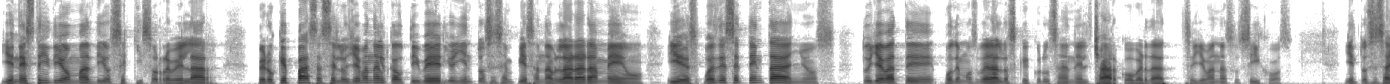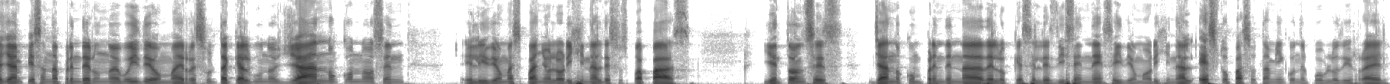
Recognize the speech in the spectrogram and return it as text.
Y en este idioma Dios se quiso revelar. Pero ¿qué pasa? Se los llevan al cautiverio y entonces empiezan a hablar arameo. Y después de 70 años, tú llévate, podemos ver a los que cruzan el charco, ¿verdad? Se llevan a sus hijos. Y entonces allá empiezan a aprender un nuevo idioma y resulta que algunos ya no conocen el idioma español original de sus papás y entonces ya no comprenden nada de lo que se les dice en ese idioma original. Esto pasó también con el pueblo de Israel.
